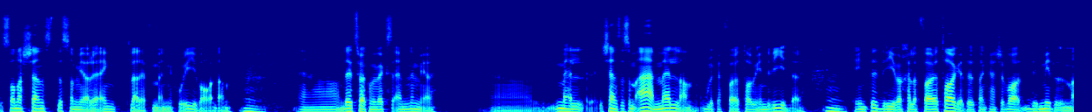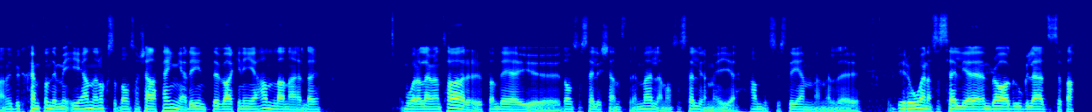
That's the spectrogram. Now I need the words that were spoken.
Sådana tjänster som gör det enklare för människor i vardagen. Mm. Eh, Det tror jag kommer växa ännu mer. Eh, Tjänster som är mellan olika företag och individer. Mm. Inte driva själva företaget utan kanske vara the middleman. Vi brukar skämta om det med e-handeln också. De som tjänar pengar det är ju inte varken e-handlarna eller våra leverantörer utan det är ju de som säljer tjänster emellan. De som säljer de här e-handelssystemen eller byråerna som säljer en bra Google Ads setup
